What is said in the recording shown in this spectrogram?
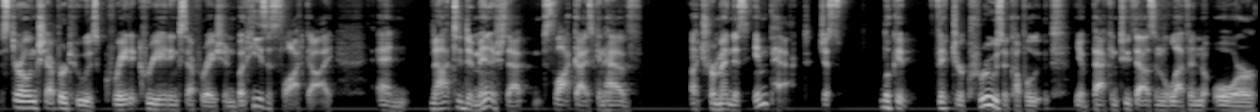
Sterling Shepard, who is great at creating separation, but he's a slot guy. And not to diminish that, slot guys can have a tremendous impact. Just look at Victor Cruz a couple, you know, back in 2011 or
